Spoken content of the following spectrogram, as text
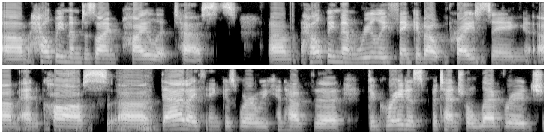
um, helping them design pilot tests, um, helping them really think about pricing um, and costs. Uh, that I think is where we can have the the greatest potential leverage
